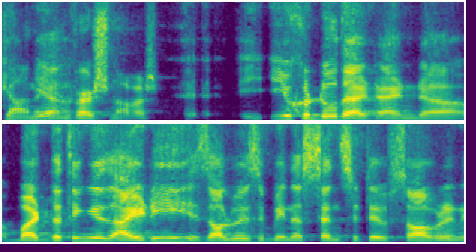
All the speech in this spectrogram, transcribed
Ghanaian Yeah. version of it. you could do that and uh, but the thing is id has always been a sensitive sovereign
